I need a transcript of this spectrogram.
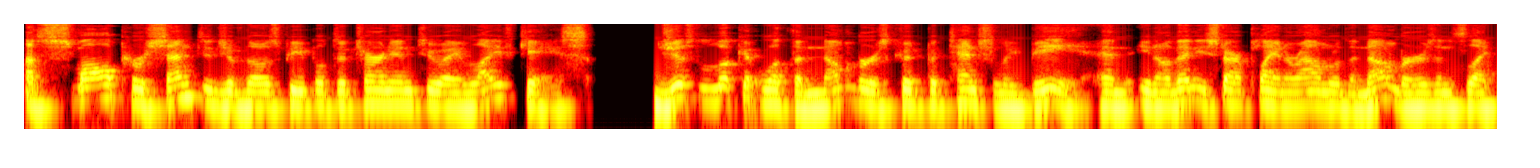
a small percentage of those people to turn into a life case, just look at what the numbers could potentially be. And, you know, then you start playing around with the numbers and it's like,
